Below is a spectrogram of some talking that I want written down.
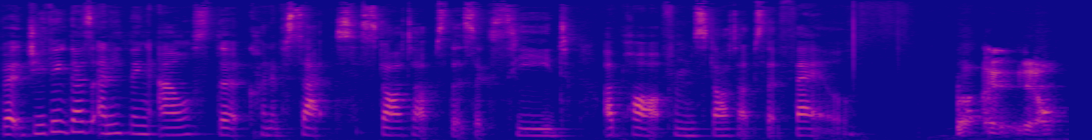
But do you think there's anything else that kind of sets startups that succeed apart from startups that fail? Well, it, it all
